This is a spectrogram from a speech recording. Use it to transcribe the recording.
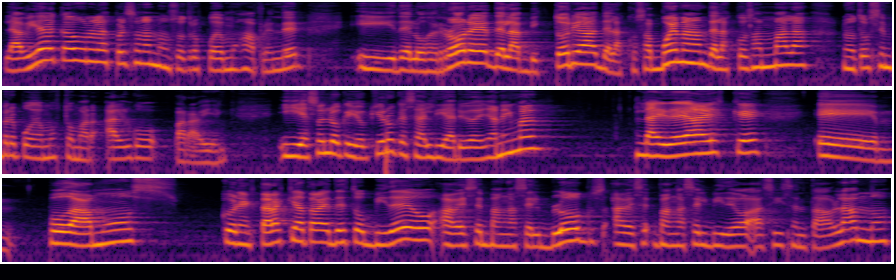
la vida de cada una de las personas nosotros podemos aprender y de los errores, de las victorias, de las cosas buenas, de las cosas malas, nosotros siempre podemos tomar algo para bien. Y eso es lo que yo quiero que sea el diario de Animal. La idea es que eh, podamos conectar aquí a través de estos videos. A veces van a ser blogs, a veces van a ser videos así sentado hablando.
